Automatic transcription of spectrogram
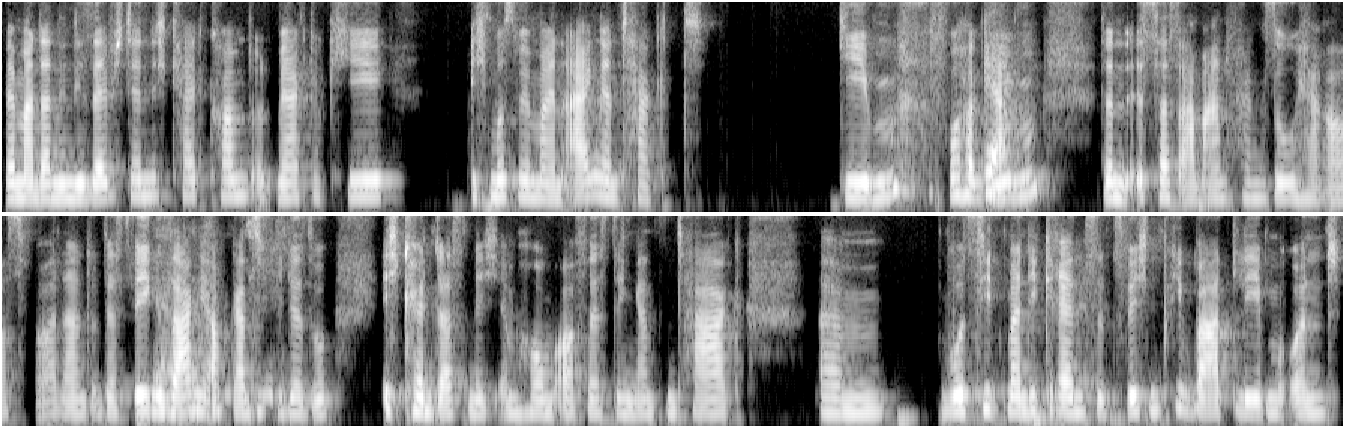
wenn man dann in die Selbstständigkeit kommt und merkt, okay, ich muss mir meinen eigenen Takt geben, vorgeben, ja. dann ist das am Anfang so herausfordernd. Und deswegen ja, sagen ja auch ganz viele so, ich könnte das nicht im Homeoffice den ganzen Tag. Ähm, wo zieht man die Grenze zwischen Privatleben und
